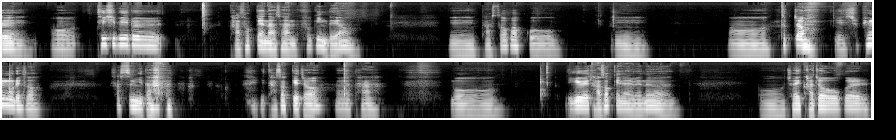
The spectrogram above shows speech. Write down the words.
네. 어 T11을 5 개나 산 후기인데요. 예 다 써 봤고 예 어 특정 예 쇼핑몰에서 샀습니다. 이5 개죠. 예다뭐 이게 왜5 개냐면은 뭐 저희 가족을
